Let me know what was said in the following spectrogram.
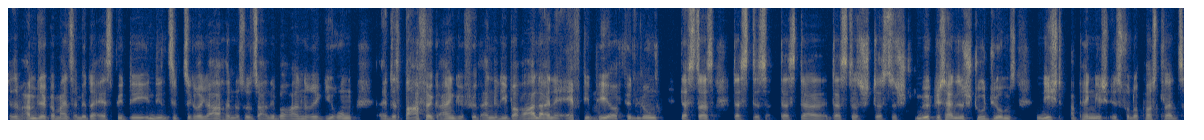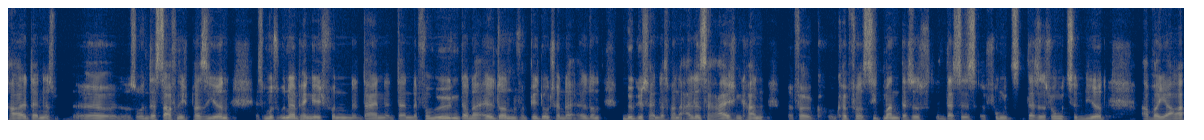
Deshalb haben wir gemeinsam mit der SPD in den 70er Jahren der sozialliberalen Regierung äh, das BAföG eingeführt. Eine liberale, eine FDP-Erfindung, dass das, dass dass, das, dass, da, dass, das, dass das Möglichsein des Studiums nicht abhängig ist von der Postleitzahl deines, äh, so, und das darf nicht passieren. Es muss unabhängig von deinem dein Vermögen deiner Eltern, vom Bildungsstand der Eltern möglich sein, dass man alles erreichen kann. Bei Köpfer sieht man, dass es, dass, es dass es funktioniert. Aber ja,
